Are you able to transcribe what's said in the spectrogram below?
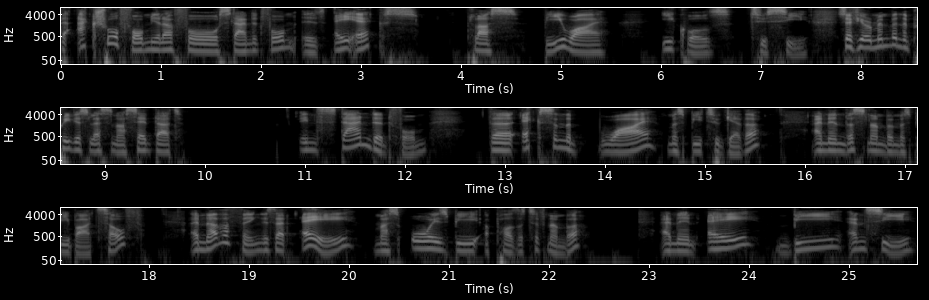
the actual formula for standard form is ax plus by equals to c. So if you remember in the previous lesson, I said that in standard form, the x and the y must be together and then this number must be by itself. Another thing is that a must always be a positive number, and then a, b, and c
